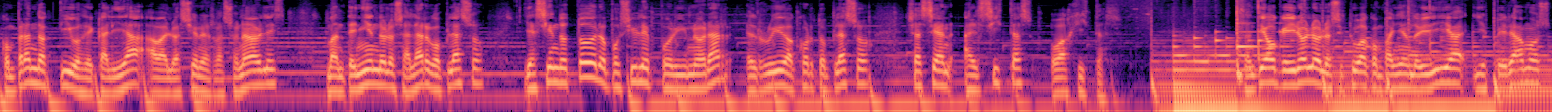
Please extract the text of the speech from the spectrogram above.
comprando activos de calidad a valuaciones razonables, manteniéndolos a largo plazo y haciendo todo lo posible por ignorar el ruido a corto plazo, ya sean alcistas o bajistas. Santiago Queirolo los estuvo acompañando hoy día y esperamos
